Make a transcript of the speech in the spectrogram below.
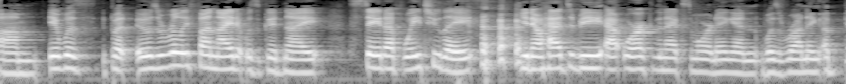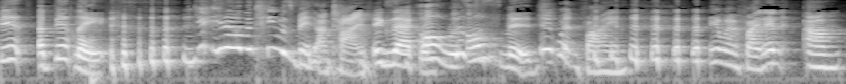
Um, it was, but it was a really fun night. It was a good night. Stayed up way too late. you know, had to be at work the next morning and was running a bit, a bit late. Yeah, you know, the tea was made on time. exactly. All- Just all- a smidge. It went fine. it went fine. And um,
